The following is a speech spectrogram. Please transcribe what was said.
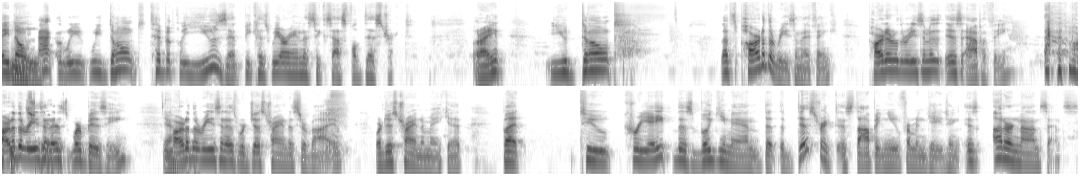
They don't mm. act, we we don't typically use it because we are in a successful district. Right? You don't that's part of the reason I think. Part of the reason is, is apathy. part of the reason is we're busy. Yeah. Part of the reason is we're just trying to survive. We're just trying to make it. But to create this boogeyman that the district is stopping you from engaging is utter nonsense.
